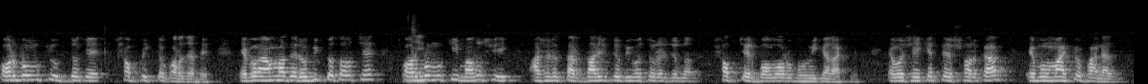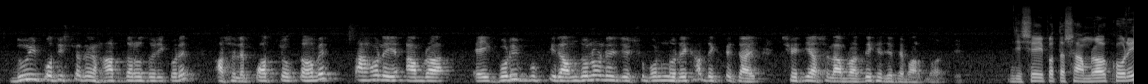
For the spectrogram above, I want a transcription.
কর্মমুখী উদ্যোগে সম্পৃক্ত করা যাবে। এবং আমাদের অভিজ্ঞতা হচ্ছে কর্মমুখী মানুষই আসলে তার দারিদ্র বিমোচনের জন্য সবচেয়ে বড় ভূমিকা রাখে। এবং সেই ক্ষেত্রে সরকার এবং মাইক্রো ফাইন্যান্স দুই প্রতিষ্ঠানের হাত ধরাধরি করে আসলে পথ চলতে হবে। তাহলে আমরা এই গরিব মুক্তির আন্দোলনের যে সুবর্ণ রেখা দেখতে চাই সেটি আসলে আমরা দেখে যেতে পারব আর কি। জি সেই প্রত্যাশা আমরাও করি।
